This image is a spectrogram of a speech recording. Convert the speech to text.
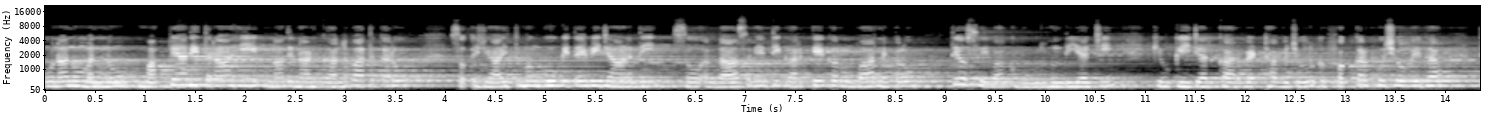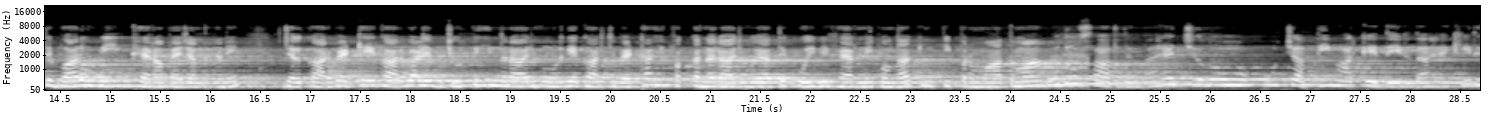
ਉਹਨਾਂ ਨੂੰ ਮੰਨੋ, ਮਾਪਿਆਂ ਦੀ ਤਰ੍ਹਾਂ ਹੀ ਉਹਨਾਂ ਦੇ ਨਾਲ ਗੱਲਬਾਤ ਕਰੋ, ਸੋ ਇਜਾਜ਼ਤ ਮੰਗੋ ਕਿਤੇ ਵੀ ਜਾਣ ਦੀ, ਸੋ ਅਰਦਾਸ ਬੇਨਤੀ ਕਰਕੇ ਘਰੋਂ ਬਾਹਰ ਨਿਕਲੋ। ਅਤੇ ਉਹ ਸੇਵਾ ਕਬੂਲ ਹੁੰਦੀ ਹੈ ਜੀ, ਕਿਉਂਕਿ ਜਦ ਘਰ ਬੈਠਾ ਬਜ਼ੁਰਗ ਫੱਕਰ ਖੁਸ਼ ਹੋਵੇਗਾ ਅਤੇ ਬਾਹਰੋਂ ਵੀ ਖੈਰਾਂ ਪੈ ਜਾਂਦੀਆਂ ਨੇ। ਜਦ ਘਰ ਬੈਠੇ ਘਰ ਵਾਲੇ ਬਜ਼ੁਰਗ ਹੀ ਨਾਰਾਜ਼ ਹੋਣਗੇ, ਘਰ 'ਚ ਬੈਠਾ ਹੀ ਫੱਕਰ ਨਾਰਾਜ਼ ਹੋਇਆ ਤੇ ਕੋਈ ਵੀ ਖੈਰ ਨਹੀਂ ਪਾਉਂਦਾ, ਕਿਉਂਕਿ ਪਰਮਾਤਮਾ ਉਦੋਂ ਸਾਥ ਦਿੰਦਾ ਹੈ, ਜਦੋਂ ਉਹ ਝਾਤੀ ਮਾਰ ਕੇ ਦੇਖਦਾ ਹੈ ਕਿ ਇਹਦੇ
